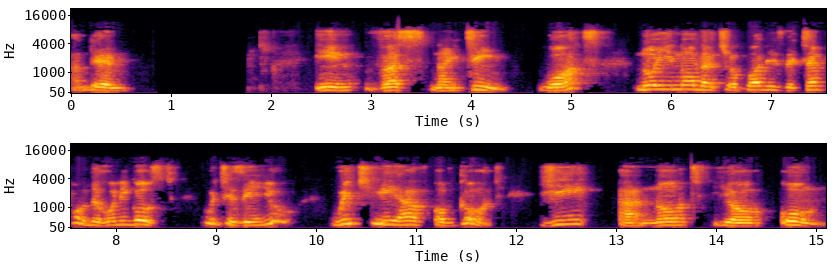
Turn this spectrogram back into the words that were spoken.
And then in verse 19, what? Know ye not that your body is the temple of the Holy Ghost, which is in you, which ye have of God? Ye are not your own,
